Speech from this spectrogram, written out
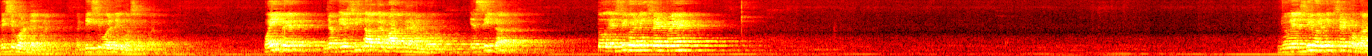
डीसी वोल्टेज में। डीसी वोल्टेज मशीन पर। वहीं पे जब एसी का अगर बात करें हम लोग एसी का तो एसी वेल्डिंग सेट में जो एसी वेल्डिंग सेट होगा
